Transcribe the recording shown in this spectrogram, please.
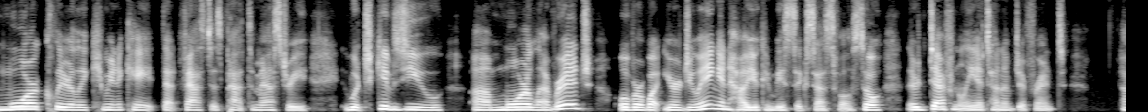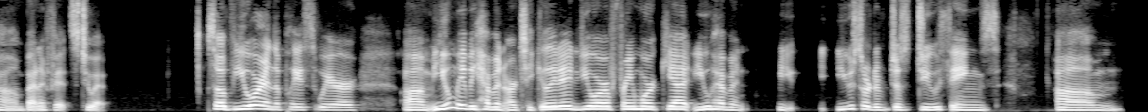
more clearly communicate that fastest path to mastery, which gives you um, more leverage over what you're doing and how you can be successful. So, there are definitely a ton of different um, benefits to it. So, if you are in the place where um, you maybe haven't articulated your framework yet, you haven't, you, you sort of just do things um,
